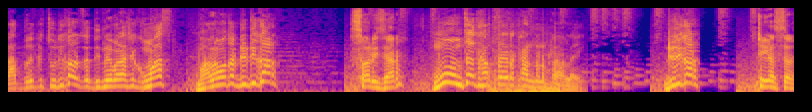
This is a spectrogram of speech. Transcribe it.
রাত ধরে কি চুরি কর যে দিনের বেলা এসে ঘুমাস? ভালো মতো ডিউটি কর। Sorry sir. মন চায় ধাপটা একটা কান্ডন ফেলালাই ডিউটি কর। ঠিক আছে স্যার।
